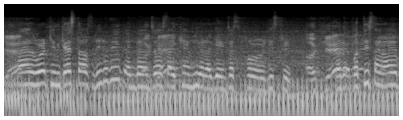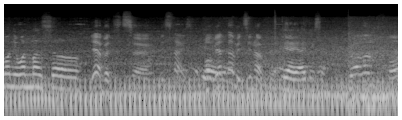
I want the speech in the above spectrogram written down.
Yeah. and worked in guest house a little bit, and then just I came here again just for this trip. Okay. But, but this time I have only one month, so yeah, but it's uh, it's nice. For Yeah. Vietnam, it's enough. yeah, yeah I think so. Travel for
